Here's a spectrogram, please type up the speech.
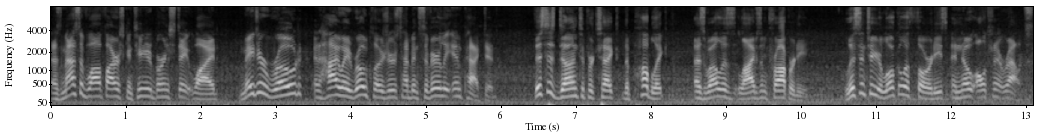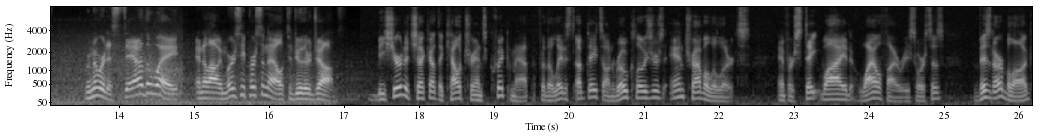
As massive wildfires continue to burn statewide, major road and highway road closures have been severely impacted. This is done to protect the public as well as lives and property. Listen to your local authorities and know alternate routes. Remember to stay out of the way and allow emergency personnel to do their jobs. Be sure to check out the Caltrans Quick Map for the latest updates on road closures and travel alerts. And for statewide wildfire resources, visit our blog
